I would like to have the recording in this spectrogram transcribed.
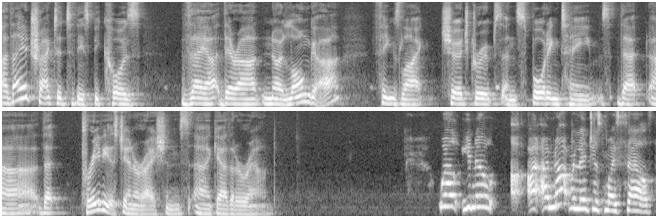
are they attracted to this because they are there are no longer things like church groups and sporting teams that uh, that previous generations uh, gathered around? Well, you know, I, I'm not religious myself,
